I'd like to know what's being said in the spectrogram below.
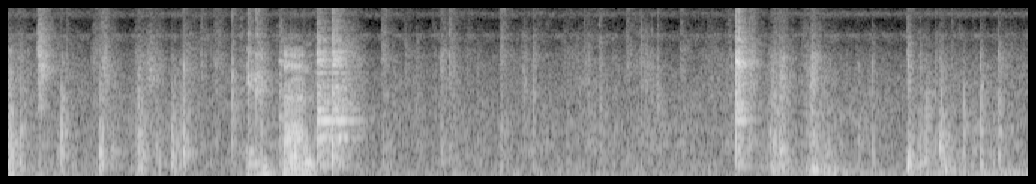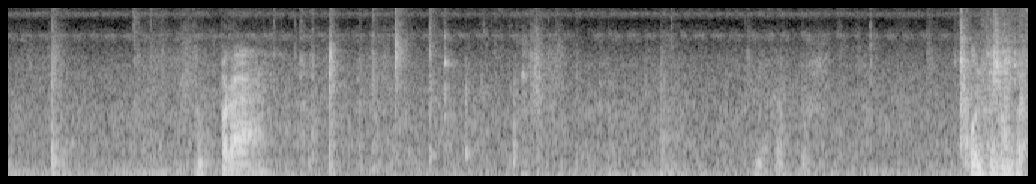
ครับ ส่น้ำตาลน้ำปลานะครับคนจะมาครับ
